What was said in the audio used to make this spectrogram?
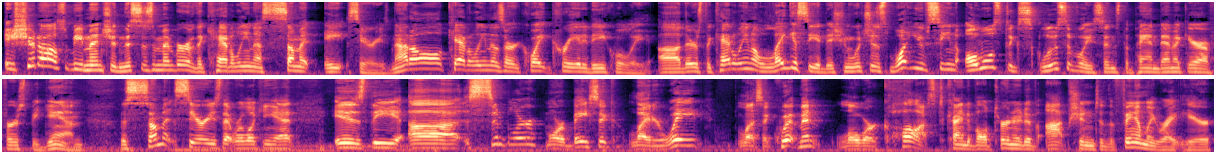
It should also be mentioned this is a member of the Catalina Summit 8 series. Not all Catalinas are quite created equally. Uh, there's the Catalina Legacy Edition, which is what you've seen almost exclusively since the pandemic era first began. The Summit series that we're looking at is the uh, simpler, more basic, lighter weight, less equipment, lower cost kind of alternative option to the family right here.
